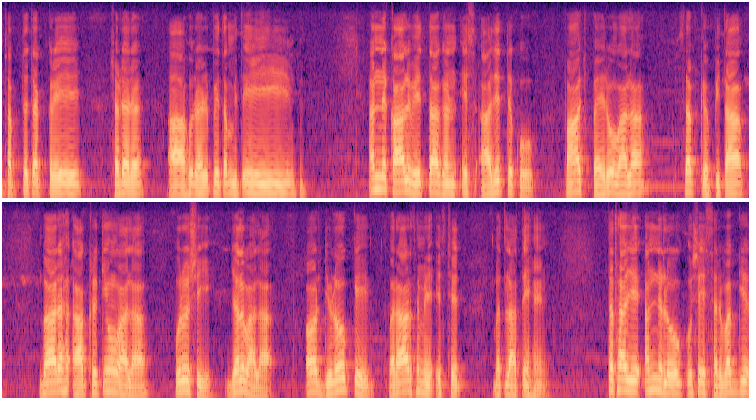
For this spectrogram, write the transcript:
सप्तचक्रे षडर आहुरर्पितमिति। अन्य काल वेत्तागण इस आदित्य को पाँच पैरों वाला, सबके पिता, बारह आकृतियों वाला, पुरुषी, जल वाला और द्युलोक के परार्थ में स्थित बतलाते हैं। तथा ये अन्य लोग उसे सर्वज्ञ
